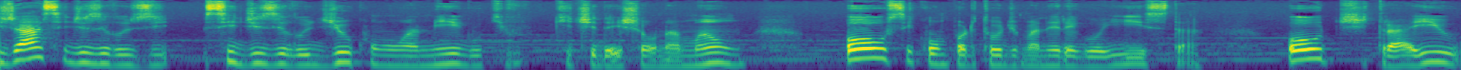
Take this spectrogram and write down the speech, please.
já se, desiludi se desiludiu com um amigo que que te deixou na mão, ou se comportou de maneira egoísta, ou te traiu,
